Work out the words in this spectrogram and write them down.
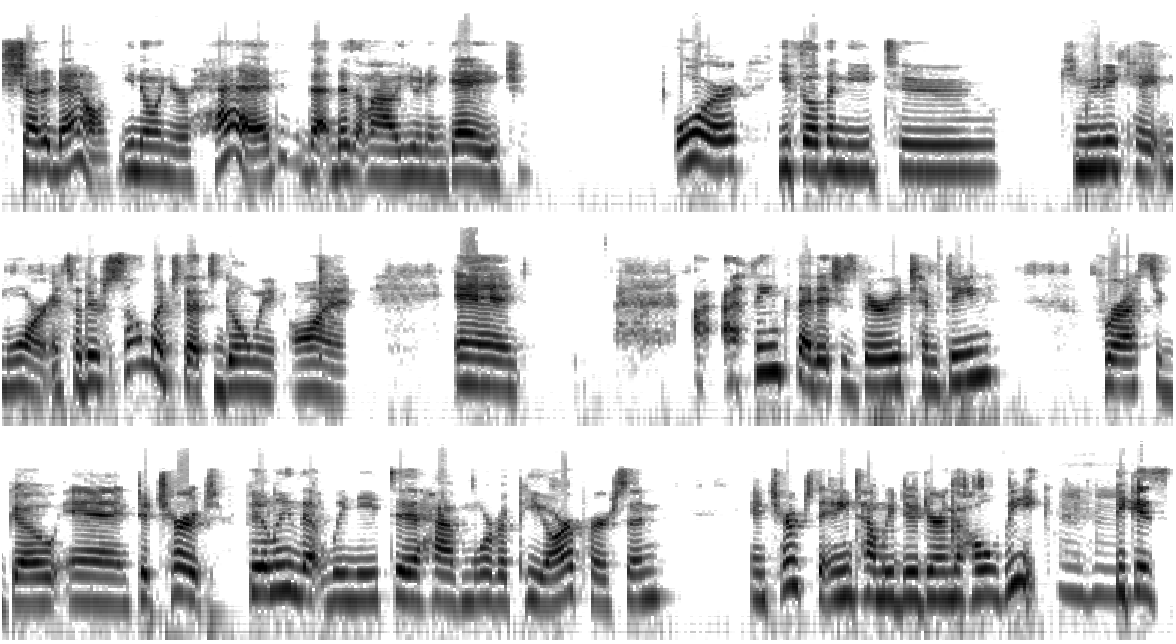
shut it down. You know, in your head that doesn't allow you to engage, or you feel the need to communicate more. And so there's so much that's going on, and I, I think that it's just very tempting for us to go into church feeling that we need to have more of a PR person in church than anytime we do during the whole week mm-hmm. because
